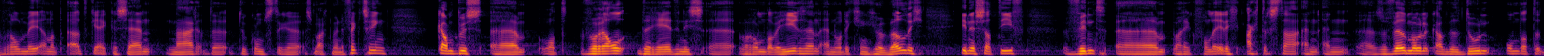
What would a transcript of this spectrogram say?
vooral mee aan het uitkijken zijn naar de toekomstige smart manufacturing campus. Ehm, wat vooral de reden is waarom dat we hier zijn en wat ik een geweldig initiatief vind, uh, waar ik volledig achter sta en, en uh, zoveel mogelijk aan wil doen om dat, te,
